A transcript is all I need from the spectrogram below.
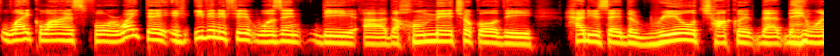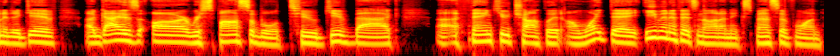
likewise for White Day, if, even if it wasn't the uh, the homemade chocolate, the how do you say the real chocolate that they wanted to give, uh, guys are responsible to give back uh, a thank you chocolate on White Day, even if it's not an expensive one.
